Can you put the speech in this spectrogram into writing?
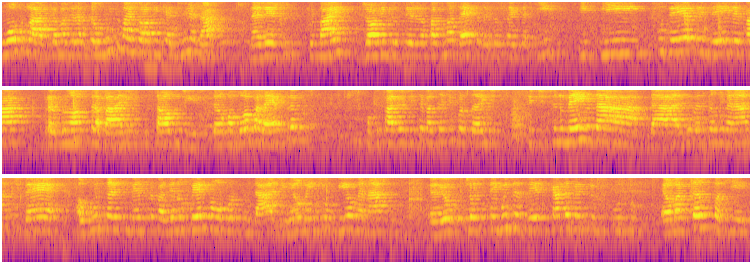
um outro lado, que é uma geração muito mais jovem que a minha já, né, vejam, por mais jovem que eu seja, já faz uma década que eu saí daqui, e, e poder aprender e levar para o nosso trabalho o saldo disso. Então, uma boa palestra, o que o Fábio disse é bastante importante. Se, se no meio da, da intervenção do Renato tiver algum esclarecimento para fazer, não percam a oportunidade, realmente ouvir o Renato. Eu já escutei muitas vezes, cada vez que eu escuto, é uma tampa que,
